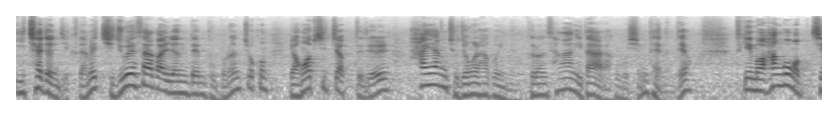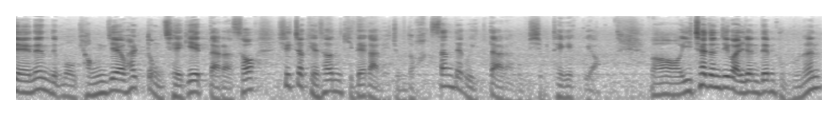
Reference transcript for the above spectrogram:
이차 전지, 그다음에 지주회사 관련된 부분은 조금 영업 실적들을 하향 조정을 하고 있는 그런 상황이다라고 보시면 되는데요. 특히 뭐 항공 업체는 뭐 경제 활동 재개에 따라서 실적 개선 기대감이 좀 더 확산되고 있다라고 보시면 되겠고요. 어, 이차 전지 관련된 부분은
